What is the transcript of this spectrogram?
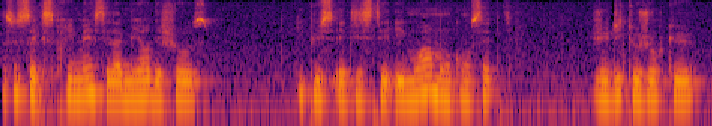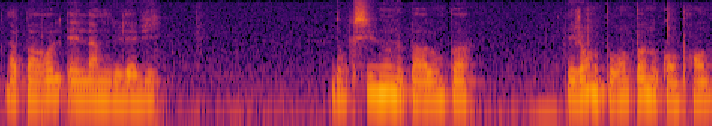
Parce que s'exprimer, c'est la meilleure des choses qui puissent exister. Et moi, mon concept, je dis toujours que la parole est l'âme de la vie. Donc si nous ne parlons pas, les gens ne pourront pas nous comprendre.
